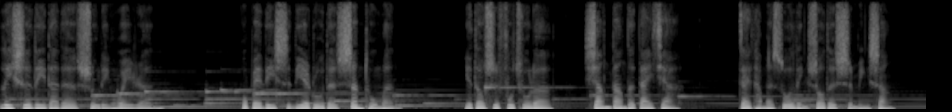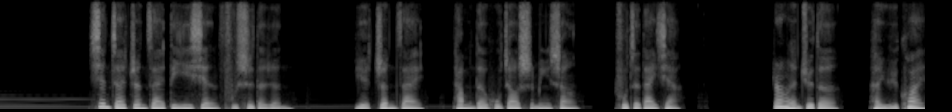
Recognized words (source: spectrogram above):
历世历代的属灵伟人，或被历史列入的圣徒们，也都是付出了相当的代价，在他们所领受的使命上。现在正在第一线服侍的人，也正在他们的呼召使命上付着代价，让人觉得很愉快、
